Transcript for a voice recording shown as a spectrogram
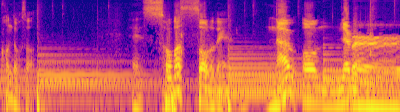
今度こそ、えー、ソバソウルで、Now or Never!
